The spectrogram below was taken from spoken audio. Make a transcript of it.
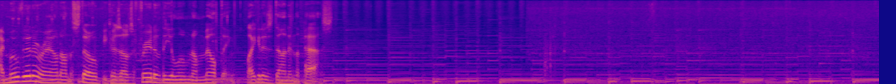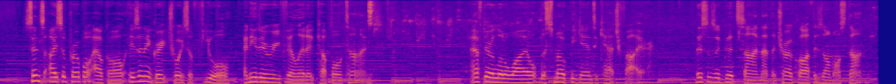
I moved it around on the stove because I was afraid of the aluminum melting, like it has done in the past. Since isopropyl alcohol isn't a great choice of fuel, I needed to refill it a couple of times. After a little while, the smoke began to catch fire. This is a good sign that the char cloth is almost done.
